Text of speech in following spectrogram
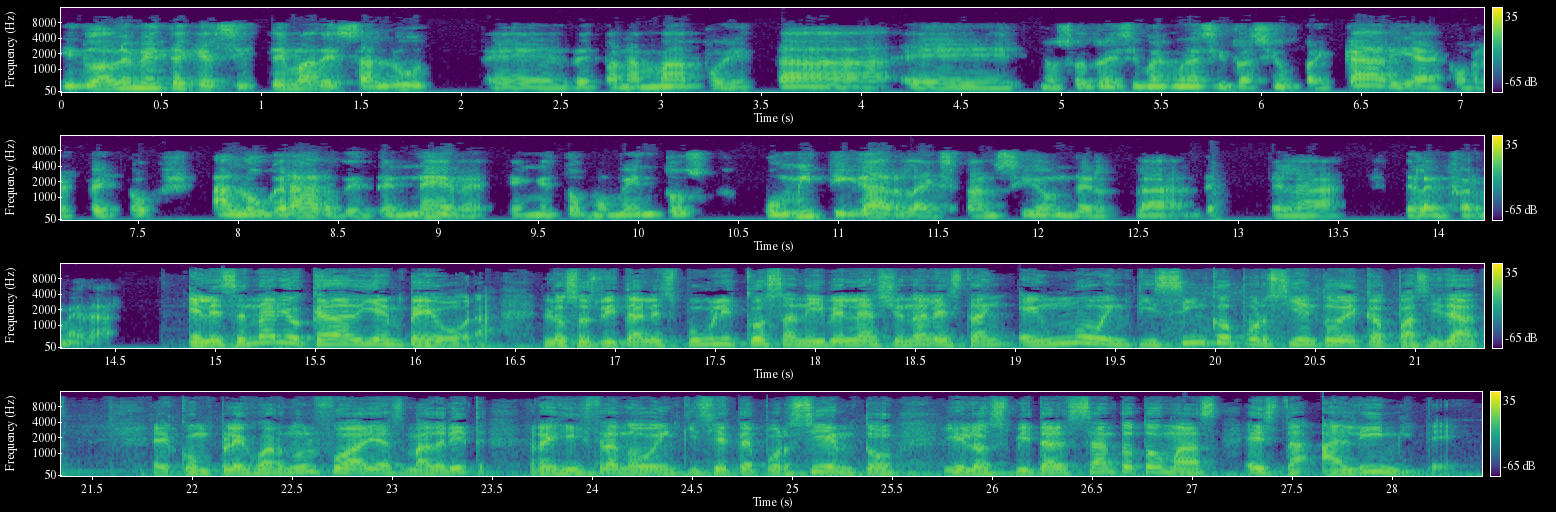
Indudablemente que el sistema de salud eh, de Panamá pues está, eh, nosotros decimos, en una situación precaria con respecto a lograr detener en estos momentos o mitigar la expansión de la, de la, de la enfermedad. El escenario cada día empeora. Los hospitales públicos a nivel nacional están en un 95% de capacidad. El complejo Arnulfo Arias Madrid registra 97% y el Hospital Santo Tomás está al límite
